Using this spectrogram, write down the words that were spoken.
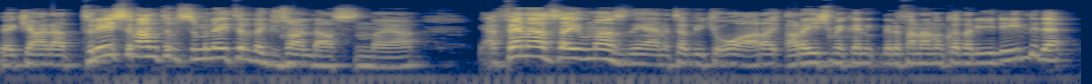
Pekala. Tracer Hunter Simulator da güzeldi aslında ya. Ya fena sayılmazdı yani tabii ki o ara- arayış mekanikleri falan o kadar iyi değildi de.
